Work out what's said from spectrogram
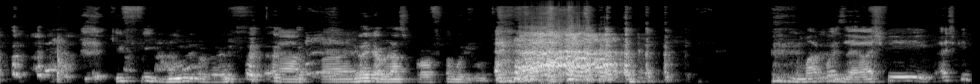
que figura, velho. Rapaz. Grande abraço, prof. Tamo junto. Mas, pois é, eu acho que, acho que,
